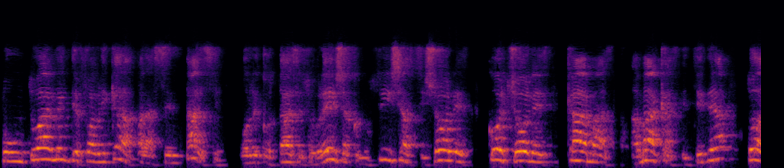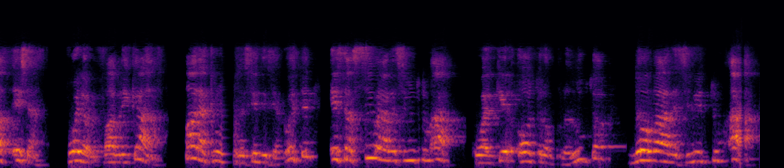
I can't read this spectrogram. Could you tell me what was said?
puntualmente fabricadas para sentarse o recostarse sobre ellas, como sillas, sillones, colchones, camas, hamacas, etc. Todas ellas fueron fabricadas para que uno se siente y se acueste. Esas sí van a recibir Tum'a. Cualquier otro producto no va a recibir Tum'a.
